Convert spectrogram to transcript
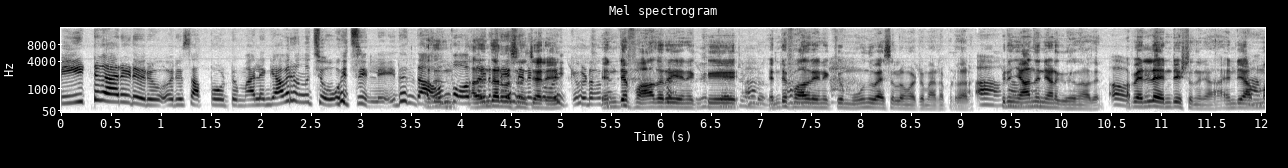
വീട്ടുകാരുടെ ഒരു ഒരു സപ്പോർട്ടും അല്ലെങ്കിൽ അവരൊന്നും ചോദിച്ചില്ലേ? ഇതെന്താ അതെന്താ പ്രശ്നം വെച്ചാൽ എന്റെ ഫാദർ എനിക്ക് എന്റെ ഫാദർ എനിക്ക് മൂന്ന് വയസ്സുള്ളമായിട്ട് മരണപ്പെട്ടതാണ് പിന്നെ ഞാൻ തന്നെയാണ് ഗൃഹനാഥൻ. അപ്പൊ എല്ലാം എന്റെ ഇഷ്ടം തന്നെയാണ്. എന്റെ അമ്മ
